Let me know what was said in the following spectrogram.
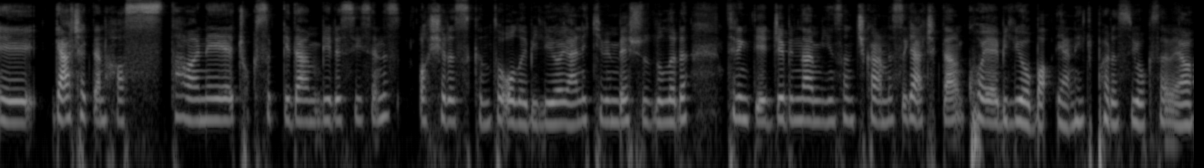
e, gerçekten hastaneye çok sık giden birisiyseniz aşırı sıkıntı olabiliyor. Yani 2500 doları trink diye cebinden bir insanı çıkarması gerçekten koyabiliyor. Yani hiç parası yoksa veya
